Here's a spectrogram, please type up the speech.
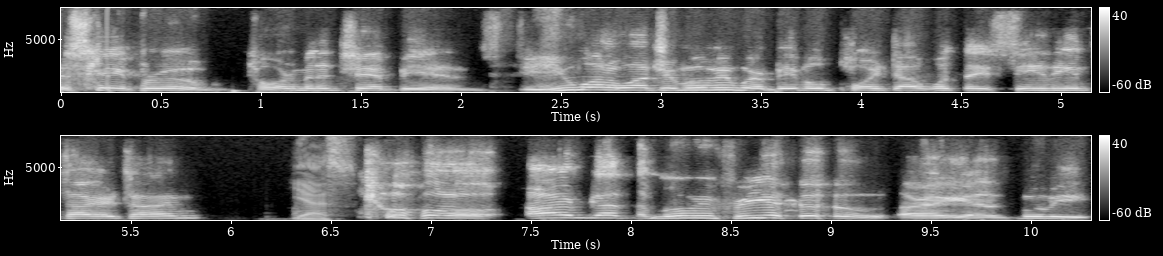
Escape Room, Tournament of Champions. Do you want to watch a movie where people point out what they see the entire time? Yes. Cool. I've got the movie for you. All right. Yeah, this movie,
